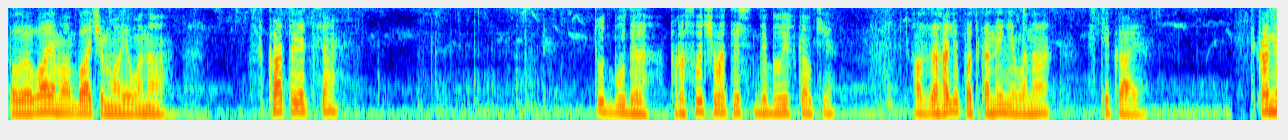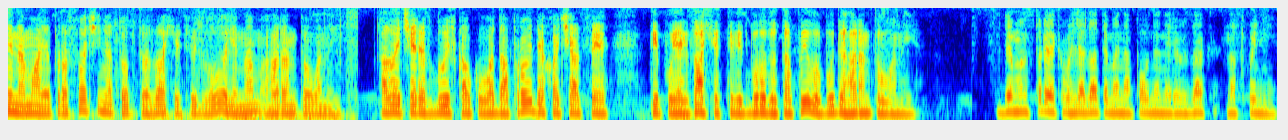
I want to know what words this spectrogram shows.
Поливаємо, бачимо, і вона скатується. Тут буде просочуватись, де блискавки, а взагалі по тканині вона стікає. Тканина має просочення, тобто захист від вологи нам гарантований. Але через блискавку вода пройде, хоча це, типу, як захист від бруду та пилу, буде гарантований. Демонструю, як виглядатиме наповнений рюкзак на спині.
